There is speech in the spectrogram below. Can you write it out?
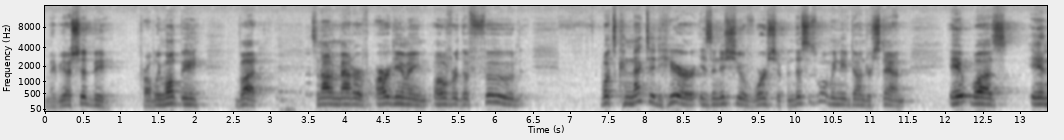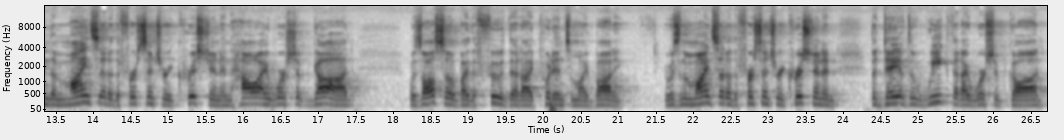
maybe I should be. Probably won't be, but It's not a matter of arguing over the food. What's connected here is an issue of worship, and this is what we need to understand. It was in the mindset of the first century Christian and how I worship God was also by the food that I put into my body. It was in the mindset of the first century Christian and the day of the week that I worship God.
